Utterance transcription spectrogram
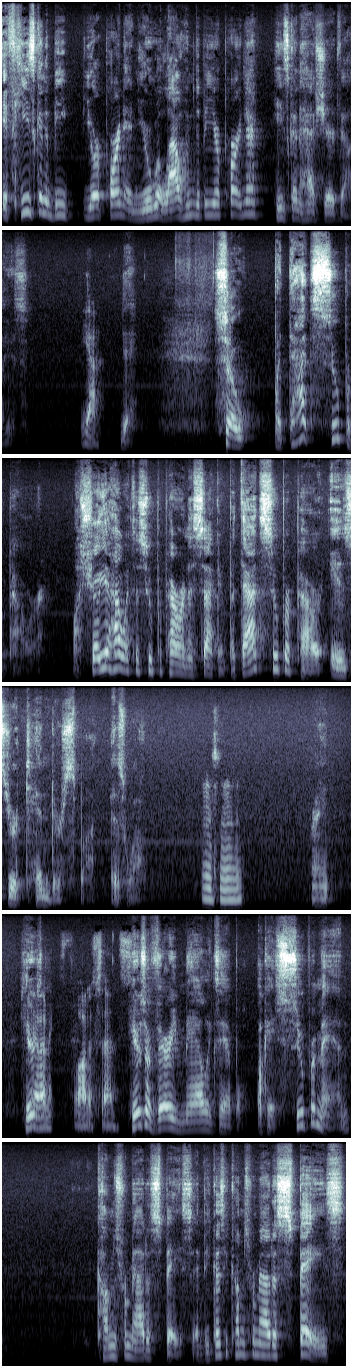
if he's going to be your partner and you allow him to be your partner, he's going to have shared values. Yeah. Yeah. So, but that superpower, I'll show you how it's a superpower in a second, but that superpower is your tender spot as well. Mm-hmm. Right? Here's, yeah, that makes a lot of sense. Here's a very male example. Okay, Superman comes from out of space. And because he comes from out of space,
